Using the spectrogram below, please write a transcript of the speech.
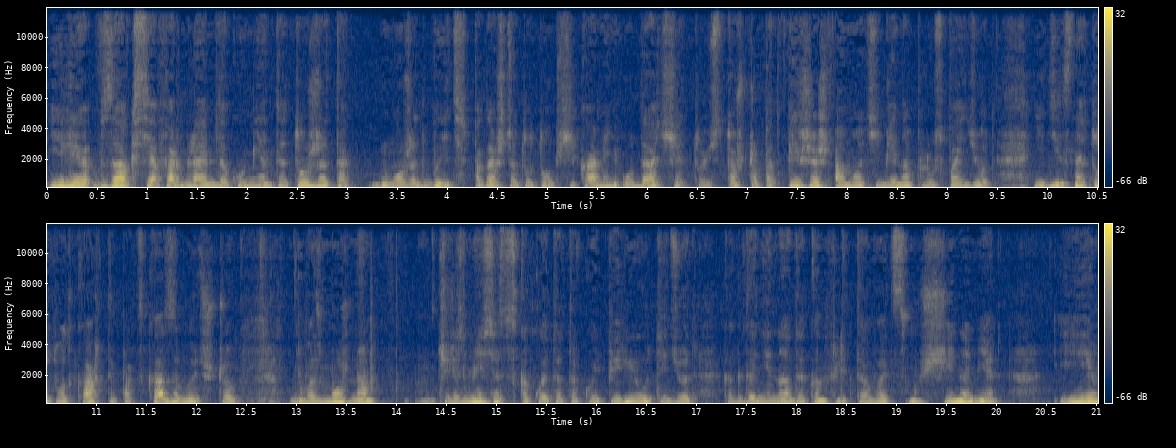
или в ЗАГСе оформляем документы, тоже так может быть, потому что тут общий камень удачи, то есть то, что подпишешь, оно тебе на плюс пойдет. Единственное, тут вот карты подсказывают, что, возможно, через месяц какой-то такой период идет, когда не надо конфликтовать с мужчинами и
